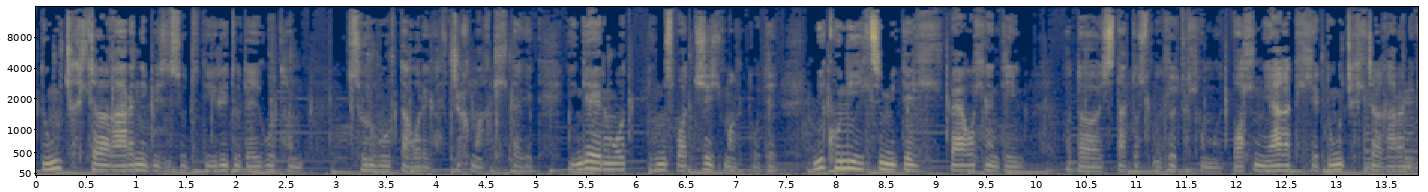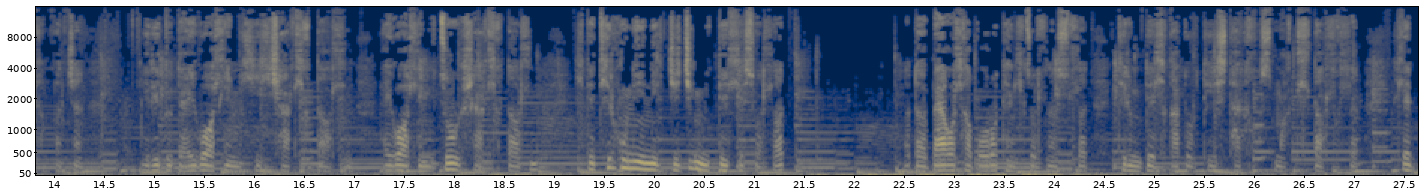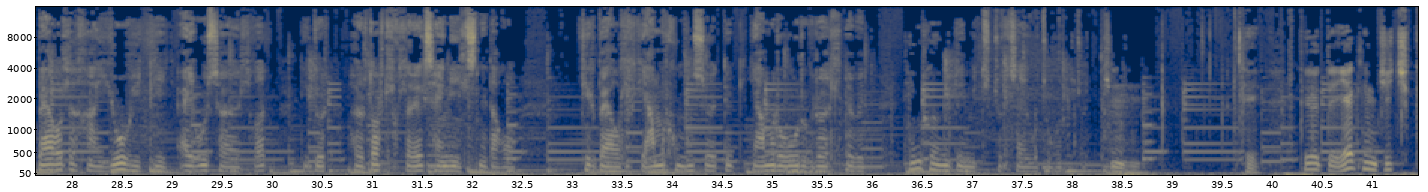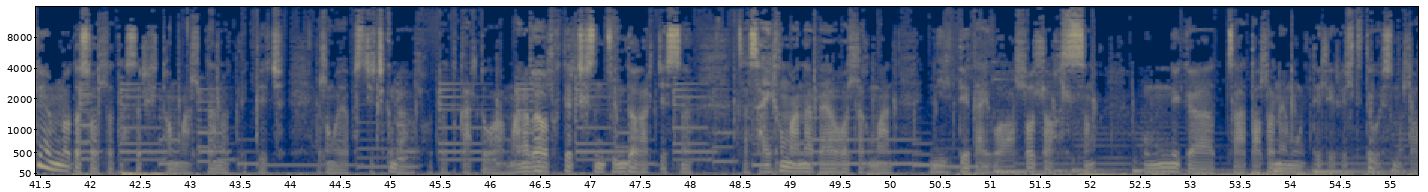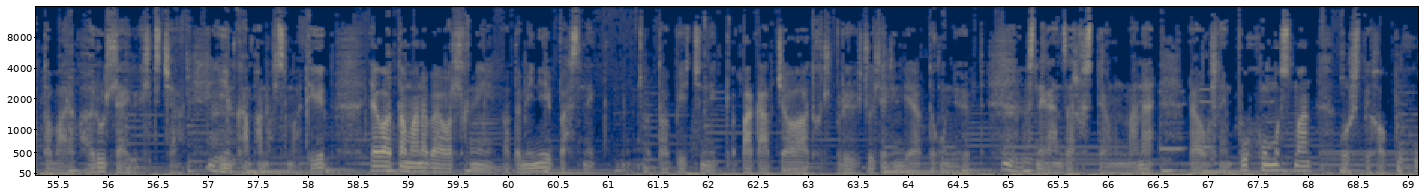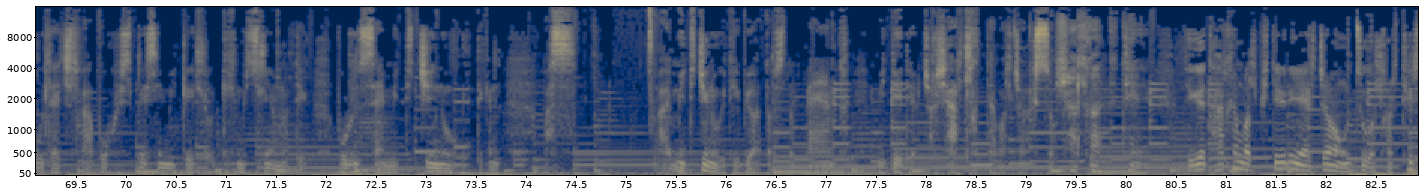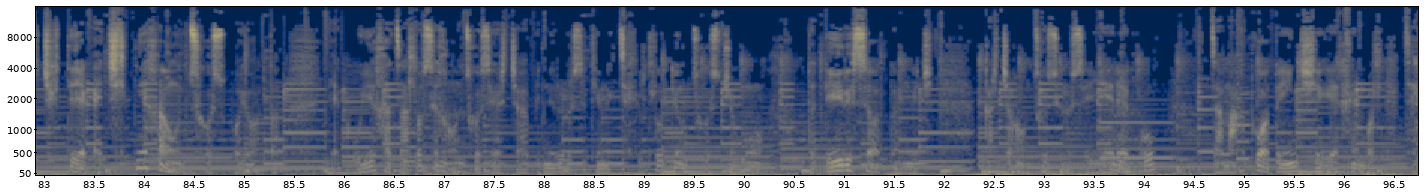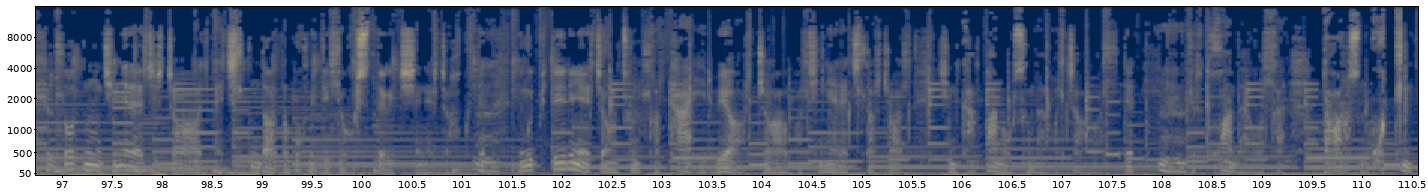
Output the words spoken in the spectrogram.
дөнгөж эхэлж байгаа гарааны бизнесүүдэд ирээдүйд айгүй том сөрөг үр дагаврыг авчрах магадaltaй гэд ингээ ярингууд хүмүүс бодож иж магадгүй те. Нэг хүний хэлсэн мэдээлэл байгууллагын тийм одоо статус нөлөөлж болох юм? Болно. Яагаад тэгэхээр дөнгөж эхэлж байгаа гарааны компани чинь ирээдүйд айгүй болох юм хийх шаардлагатай болно. Айгүй болох юм зүүх шаардлагатай болно. Гэтэ тэр хүний нэг жижиг мэдээлэлээс болоод одоо байгууллага буруу танилцуулнаас болоод тэр мэдээлэл гадуур тийш тарах бас магадaltaй болохоор эхлээд байгууллагынхаа юу хийдгийг айгүй сайн ойлгоод нэгдүгээр хоёрдугаар болохоор яг саяны хэлсний дагуу тэр байгууллагт ямар хүмүүс байдаг, ямар ролтой байд тиймэрхүү юмдыг мэдчихвэл айгүй зүгээр гэж бодож байна. Тий. Тэгээд яг юм жижигхэн юмнуудаас болоод асар их том алдаанууд мэдээж ялангуяа бас жижигхэн байгууллагуудад гардаг ба. Манай байгууллага дээр ч гэсэн зөндөө гарч исэн. За саяхан манай байгууллага маань нэгдээд айгүй олоолаа болсон өмнө нэг за 7 8 хүнтэй л эргэлддэг байсан бол одоо бараг 20 л эргэлдэж байгаа ийм компани болсон ба. Тэгээд яг одоо манай байгууллагын одоо миний бас нэг одоо би чинь нэг баг авч яваад хөтөлбөр хэрэгжүүлээд ингэ явдаг хүний хувьд бас нэг анзаарах хэрэгтэй юм. Манай байгууллагын бүх хүмүүс маань өөрсдийнхөө бүх үйл ажиллагаа, бүх стрессийн мэдээлэл гэх мэтлийн юмнуудыг бүрэн сайн мэдж гинүү гэдэг нь бас мэдж гинүү гэдгийг би одоо өстө байнга мэдээд явж байгаа шаардлагатай болж байгаа гэсэн. Шалгаад тийм. Тэгээд харах юм бол битэрийн ярьж байгаа өнцөг болохоор тэр чигтээ яг ажилтныхаа өнцгөөс буюу одоо яг үеийнхаа залуусынхаа өнцгөөс ярьж байгаа бид нэрөөсөө тийм нэг захирлуудын өнцгөөс ч юм уу одоо дээрээсээ одоо ингэж гарч байгаа өнцгөөс юусоо яриаггүй За магадгүй одоо энэ жишээг ярих юм бол захирлууд нь чинээр ажиллаж байгаа ажилтнаа одоо бүх мэдээлэл өгөх ёстой гэж жишээ нь ярьж байгаа байхгүй тийм. Тэнгүүд битэрийн ярьж байгаа онцгой нь болохоор та хэрвээ орж байгаа бол шинээр ажилд орж байгаа бол шинэ компани үүсгэн байгуулж байгаа бол тийм. Тэр тухайн байгууллага доороос нь хөтлөн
